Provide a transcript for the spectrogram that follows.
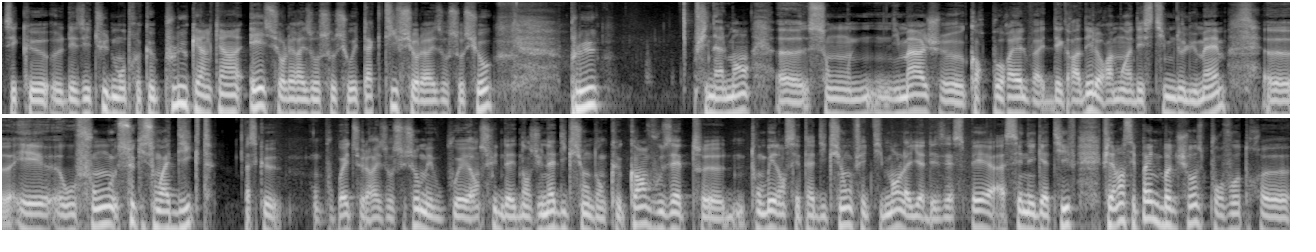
c'est que euh, des études montrent que plus quelqu'un est sur les réseaux sociaux, est actif sur les réseaux sociaux, plus finalement, son image corporelle va être dégradée, il aura moins d'estime de lui-même. et au fond, ceux qui sont addicts, parce que vous pouvez être sur les réseaux sociaux, mais vous pouvez ensuite être dans une addiction. Donc, quand vous êtes euh, tombé dans cette addiction, effectivement, là, il y a des aspects assez négatifs. Finalement, c'est pas une bonne chose pour votre euh,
